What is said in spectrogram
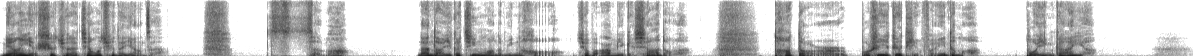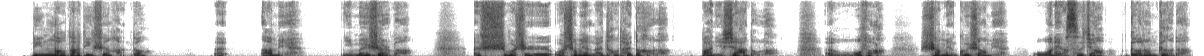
两眼失去了焦距的样子。怎么？难道一个金王的名号就把阿米给吓到了？他胆儿不是一直挺肥的吗？不应该呀！林老大低声喊道：“呃，阿米，你没事吧？是不是我上面来头太大了，把你吓到了？呃，无妨，上面归上面，我俩私交各论各的。”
